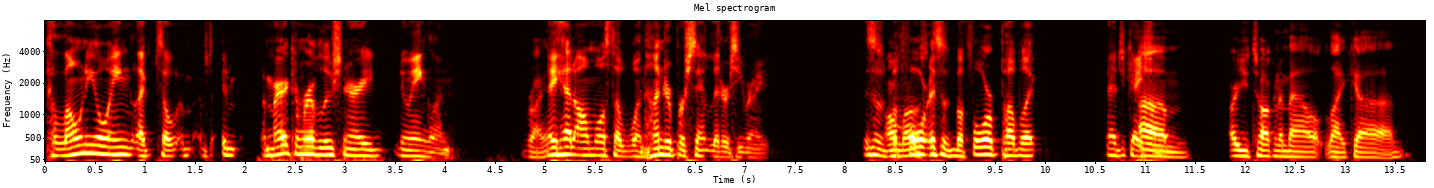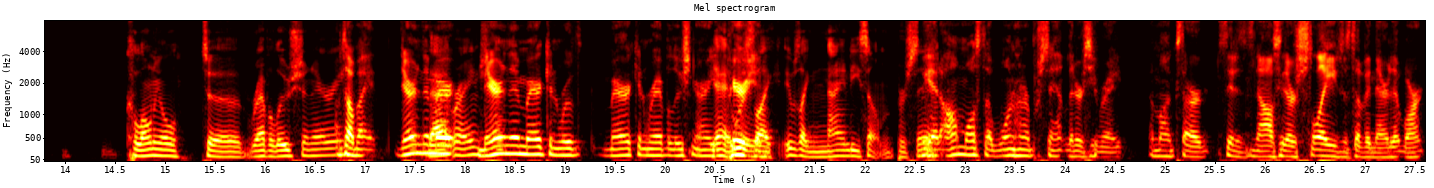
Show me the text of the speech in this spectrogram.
colonial England, like so, um, in American Revolutionary New England, Right. they had almost a 100% literacy rate. This is Almost. before. This was before public education. Um, are you talking about like uh, colonial to revolutionary? I'm talking about during the Ameri- range? during the American Rev- American Revolutionary yeah, it period. was like it was like ninety something percent. we had almost a 100% literacy rate amongst our citizens. Now, obviously, there's slaves and stuff in there that weren't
